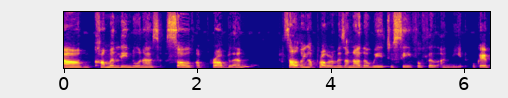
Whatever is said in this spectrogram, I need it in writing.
um, commonly known as solve a problem solving a problem is another way to say fulfill a need okay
